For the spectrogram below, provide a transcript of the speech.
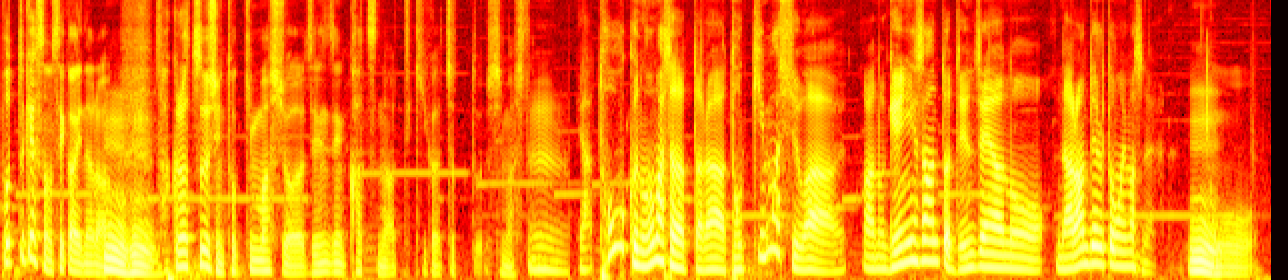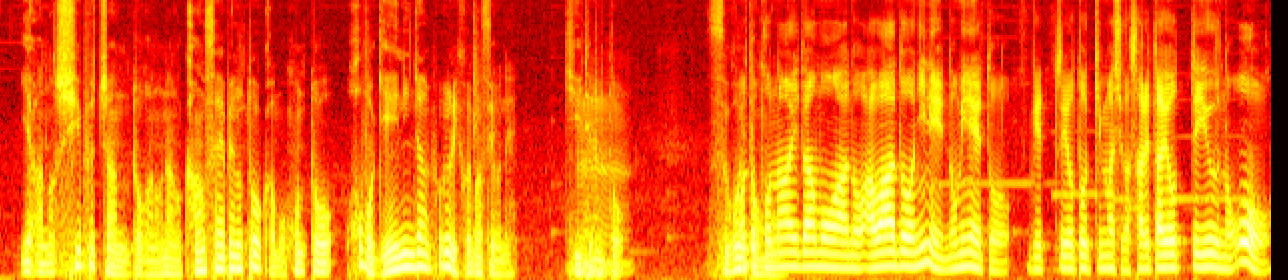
ポッドキャストの世界なら、うんうん。桜通信特勤マッシュは全然勝つなって気がちょっとしましたね、うん、いやトークのうまさだったら特勤マッシュはあの芸人さんとは全然あの並んでると思いますね。うん、いや、あの、渋ちゃんとかのねあの関西弁のトークはもう本当、ほぼ芸人じゃんより聞こえますよね。聞いてると。うんすご本いと思う。当この間もあのアワード2年ノミネート月曜特勤マッシュがされたよっていうのを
